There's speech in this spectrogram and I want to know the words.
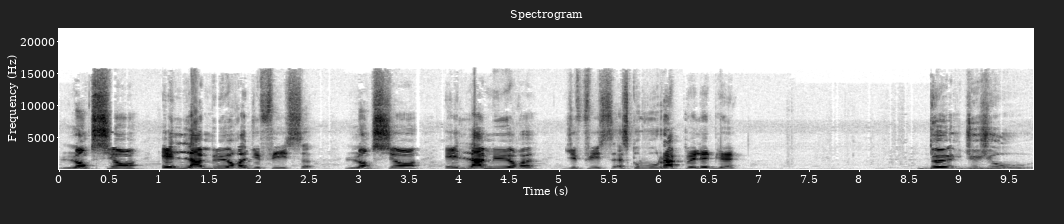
L'onction et l'amour du Fils. L'onction et l'amour du Fils. Est-ce que vous vous rappelez bien? De, du jour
